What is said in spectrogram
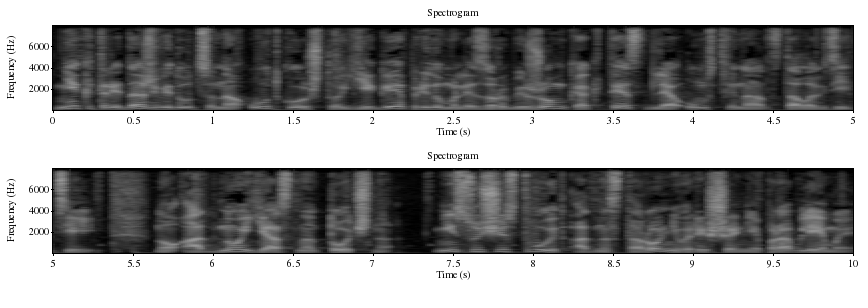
Некоторые даже ведутся на утку, что ЕГЭ придумали за рубежом как тест для умственно отсталых детей. Но одно ясно точно – не существует одностороннего решения проблемы,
